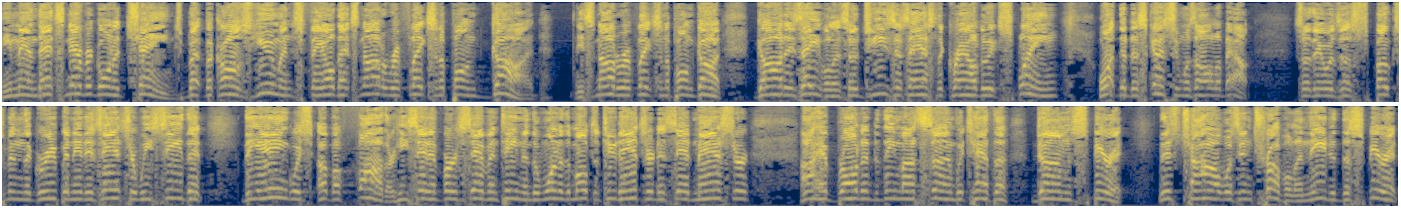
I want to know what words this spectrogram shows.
Amen. That's never going to change. But because humans fail, that's not a reflection upon God. It's not a reflection upon God. God is able. And so Jesus asked the crowd to explain what the discussion was all about. So there was a spokesman in the group and in his answer we see that the anguish of a father. He said in verse 17, and the one of the multitude answered and said, Master, I have brought unto thee my son which hath a dumb spirit. this child was in trouble and needed the Spirit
